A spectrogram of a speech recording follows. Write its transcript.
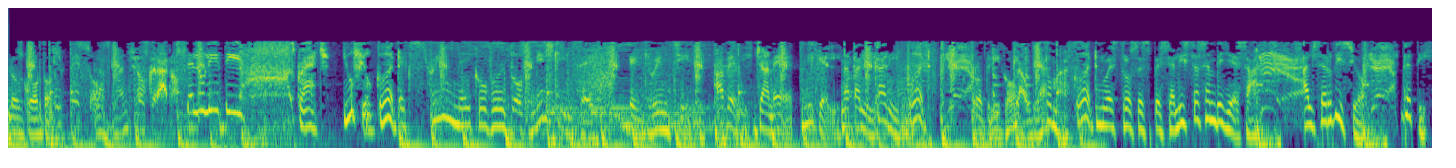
los gordos, el peso, las manchas, los granos, celulitis. Scratch, you feel good. Extreme Makeover 2015. El Dream Team. Abel, Janet, Miguel, Natalie, Cari, good. Rodrigo, Claudia, Tomás, good. Nuestros especialistas en belleza. Al servicio de ti.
